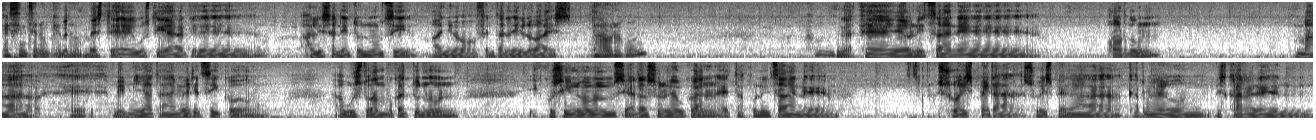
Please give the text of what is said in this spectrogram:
Ezin zenun kendu. beste guztiak e, alizan itun utzi, baino fentaniloa ez. Eta gaur egun? E, honitzan e, ordun ba e, 2019ko abuztuan bukatu nun ikusi nun zeharazo neukan eta junitzan e, zuaizpera zuaizpera Carmelo Bizkarraren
